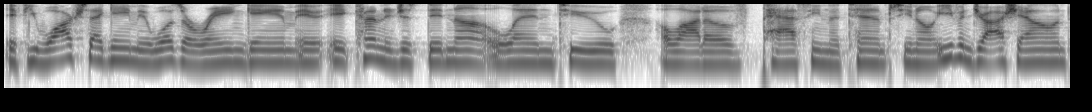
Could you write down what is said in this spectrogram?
if you watch that game, it was a rain game. It, it kind of just did not lend to a lot of passing attempts. You know, even Josh Allen,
